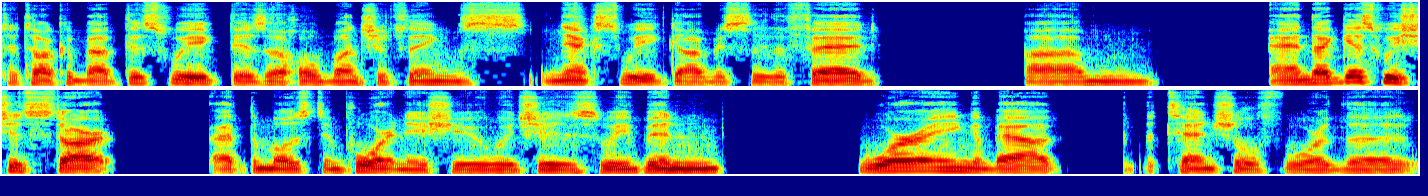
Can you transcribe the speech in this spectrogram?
to talk about this week. There's a whole bunch of things next week, obviously, the Fed. Um, and I guess we should start at the most important issue, which is we've been worrying about the potential for the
